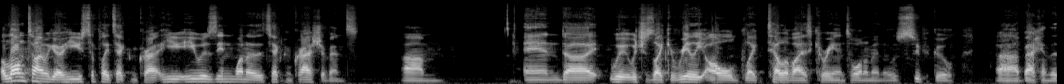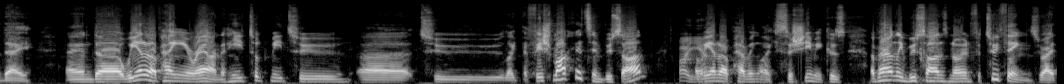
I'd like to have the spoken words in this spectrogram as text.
a long time ago. He used to play Tekken Crash. He he was in one of the Tekken Crash events. Um, and uh, which is like a really old like televised Korean tournament. It was super cool uh, back in the day, and uh, we ended up hanging around. And he took me to uh, to like the fish markets in Busan. oh And we ended up having like sashimi because apparently Busan's known for two things, right?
